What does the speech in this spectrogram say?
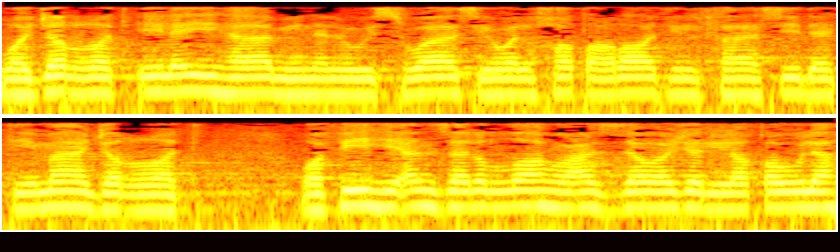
وجرت إليها من الوسواس والخطرات الفاسدة ما جرت. وفيه أنزل الله عز وجل قوله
